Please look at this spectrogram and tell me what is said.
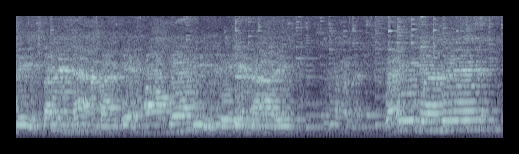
တ်အတိပလင်နာမံကဲအောင်ဘောဓိစေနာရီဝိဇ္ဇေ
